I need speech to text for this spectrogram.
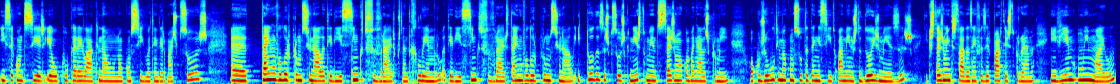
isso acontecer, eu colocarei lá que não, não consigo atender mais pessoas. Uh, tem um valor promocional até dia 5 de fevereiro, portanto, relembro, até dia 5 de fevereiro tem um valor promocional e todas as pessoas que neste momento sejam acompanhadas por mim ou cuja última consulta tenha sido há menos de dois meses e que estejam interessadas em fazer parte deste programa, enviem-me um e-mail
